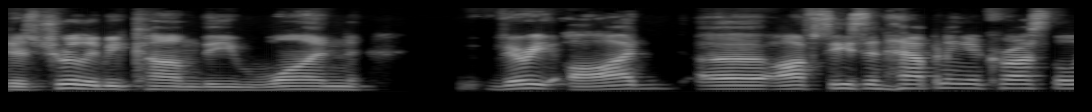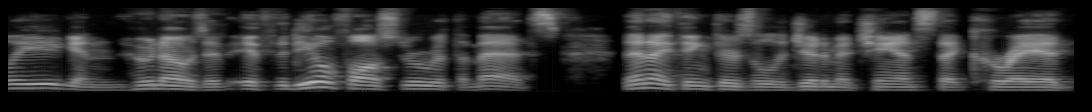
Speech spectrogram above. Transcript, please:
has truly become the one very odd uh, offseason happening across the league. And who knows if, if the deal falls through with the Mets, then I think there's a legitimate chance that Correa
